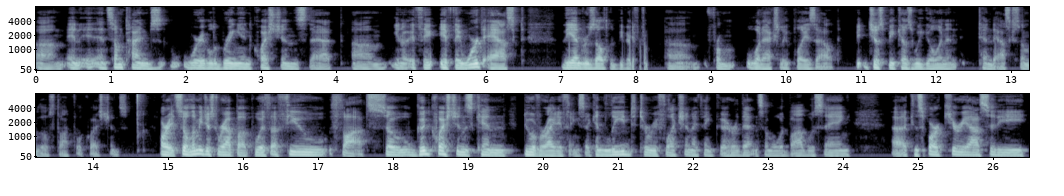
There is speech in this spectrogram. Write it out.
Um, and and sometimes we're able to bring in questions that um, you know if they if they weren't asked, the end result would be very different um, from what actually plays out. Just because we go in and tend to ask some of those thoughtful questions. All right, so let me just wrap up with a few thoughts. So, good questions can do a variety of things. It can lead to reflection. I think I heard that in some of what Bob was saying. Uh, can spark curiosity,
